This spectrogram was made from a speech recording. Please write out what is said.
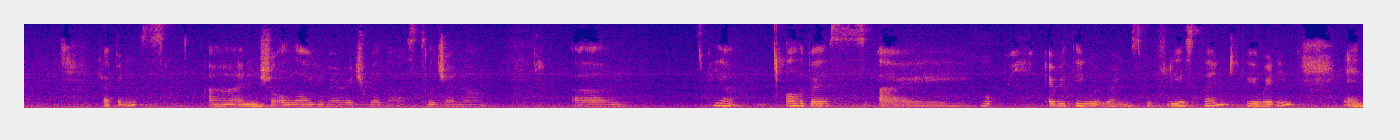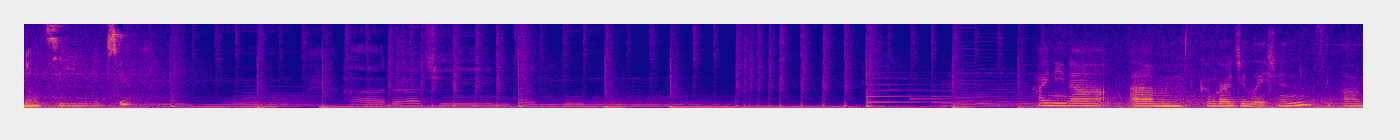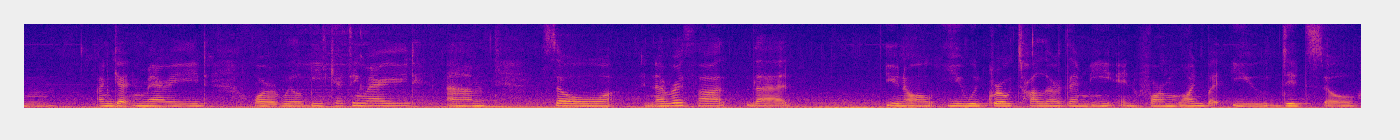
happiness, uh, and inshallah your marriage will last till Jannah. Um, yeah, all the best. I hope everything would run smoothly as planned for your wedding, and I'll see you next week. Hi Nina, um, congratulations. Um, on getting married or will be getting married. Um, so I never thought that you know you would grow taller than me in Form 1 but you did so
